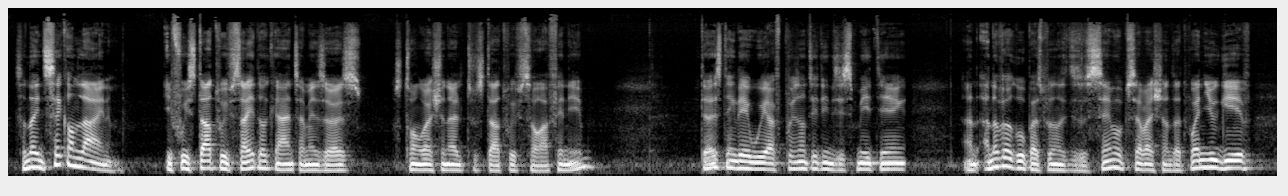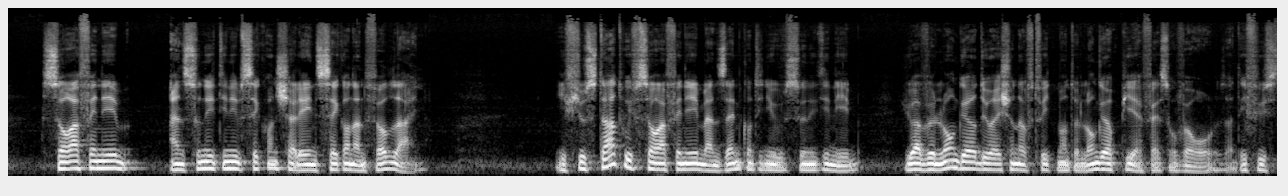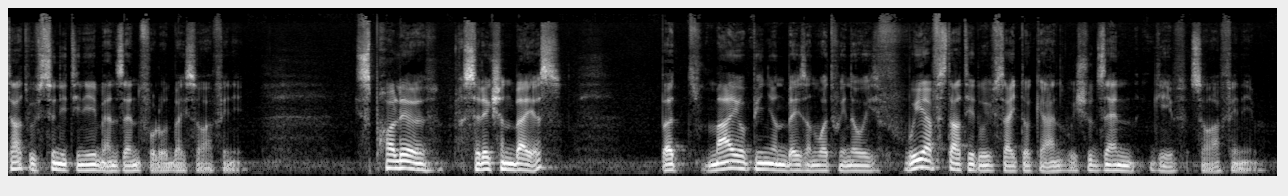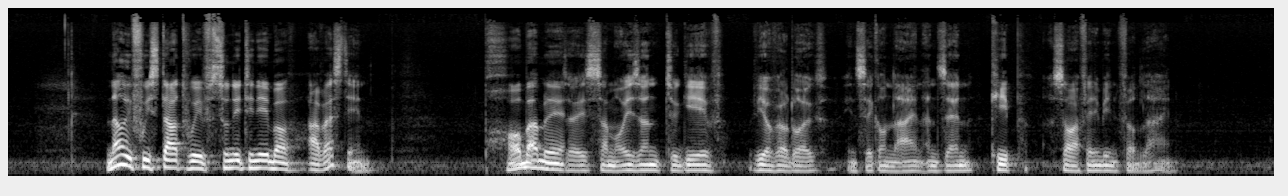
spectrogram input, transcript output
So now in second line, If we start with cytokines, I mean, there is strong rationale to start with sorafenib. Interestingly, we have presented in this meeting, and another group has presented the same observation that when you give sorafenib and sunitinib sequentially in second and third line, if you start with sorafenib and then continue with sunitinib, you have a longer duration of treatment, a longer PFS overall, than if you start with sunitinib and then followed by sorafenib. It's probably a selection bias, but my opinion, based on what we know, if we have started with cytokines, we should then give sorafenib. Now, if we start with sunitinib or Avastin, probably there is some reason to give the other drugs in second line and then keep sorafenib in third line.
